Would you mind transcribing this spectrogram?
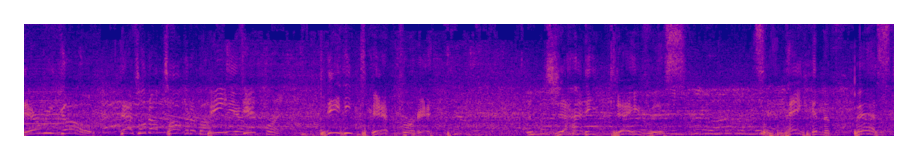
There we go. That's what I'm talking about. Be Leon. different. Be different. Johnny Davis making the best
